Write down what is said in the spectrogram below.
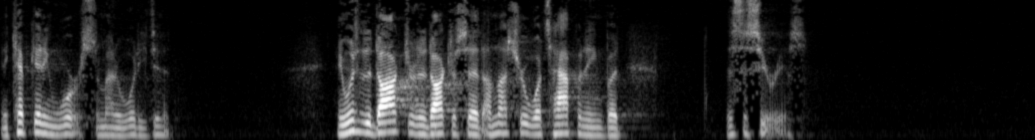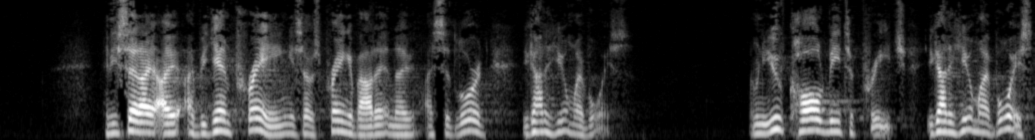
And it kept getting worse no matter what he did. He went to the doctor, and the doctor said, I'm not sure what's happening, but this is serious. And he said, I, I, I began praying. He said, I was praying about it, and I, I said, Lord, you got to heal my voice. I mean, you've called me to preach. You got to heal my voice.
